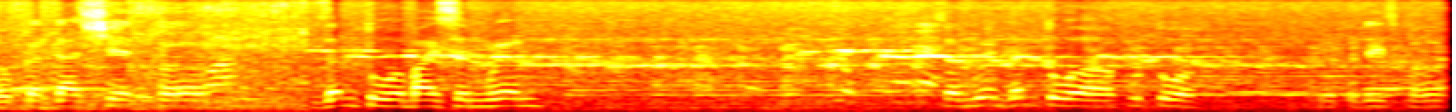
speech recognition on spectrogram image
Lokata Schaefer dẫn tour by Sơn nguyên, Sơn nguyên dẫn tour phút tour. Lokata Schaefer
